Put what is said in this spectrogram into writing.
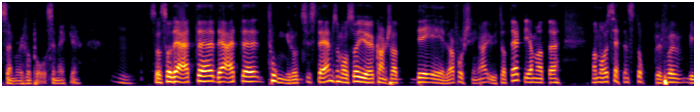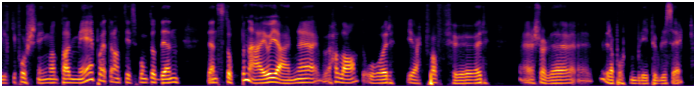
Summary for Policymaker. Mm. Så, så, det er et, det er et uh, tungrodd system som også gjør kanskje at deler av forskninga er utdatert. i og med at Man må jo sette en stopper for hvilken forskning man tar med på et eller annet tidspunkt. og Den, den stoppen er jo gjerne halvannet år, i hvert fall før eh, selve rapporten blir publisert.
